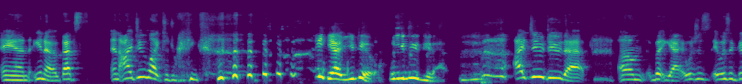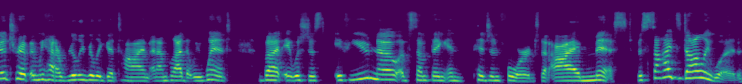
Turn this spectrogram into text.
and you know that's and I do like to drink. yeah, you do. You do do that. I do do that. Um, but yeah, it was just it was a good trip, and we had a really really good time, and I'm glad that we went. But it was just if you know of something in Pigeon Forge that I missed besides Dollywood,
